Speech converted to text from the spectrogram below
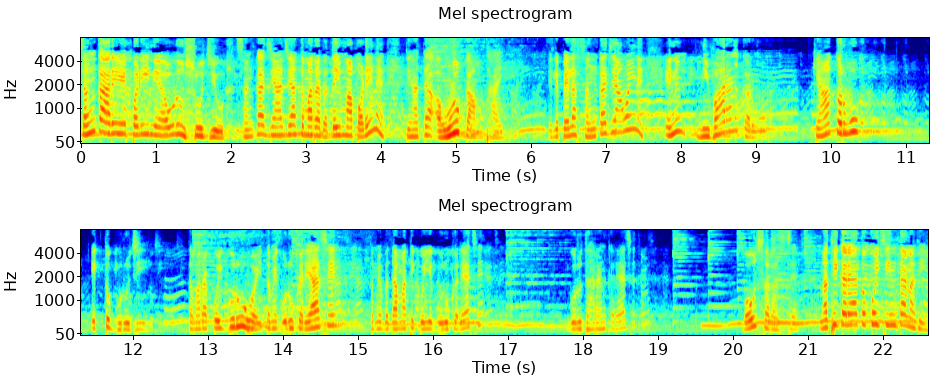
શંકારે પડીને અવળું શું જીવ? શંકા જ્યાં જ્યાં તમારા હૃદયમાં પડે ને, ત્યાં ત્યાં અવળું કામ થાય. એટલે પહેલાં શંકા જ્યાં હોય ને, એનું નિવારણ કરવું. ક્યાં કરવું? એક તો ગુરુજી. તમારા કોઈ ગુરુ હોય, તમે ગુરુ કર્યા છે? તમે બધામાંથી કોઈએ ગુરુ કર્યા છે? ગુરુ ધારણ કર્યા છે તમે? બહુ સરસ છે. નથી કર્યા તો કોઈ ચિંતા નથી.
